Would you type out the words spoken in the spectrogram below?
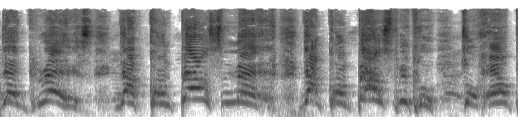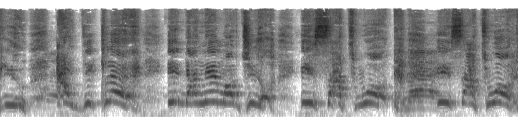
the grace that compels men, that compels people to help you, I declare in the name of Jesus, is at work. Is at work.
